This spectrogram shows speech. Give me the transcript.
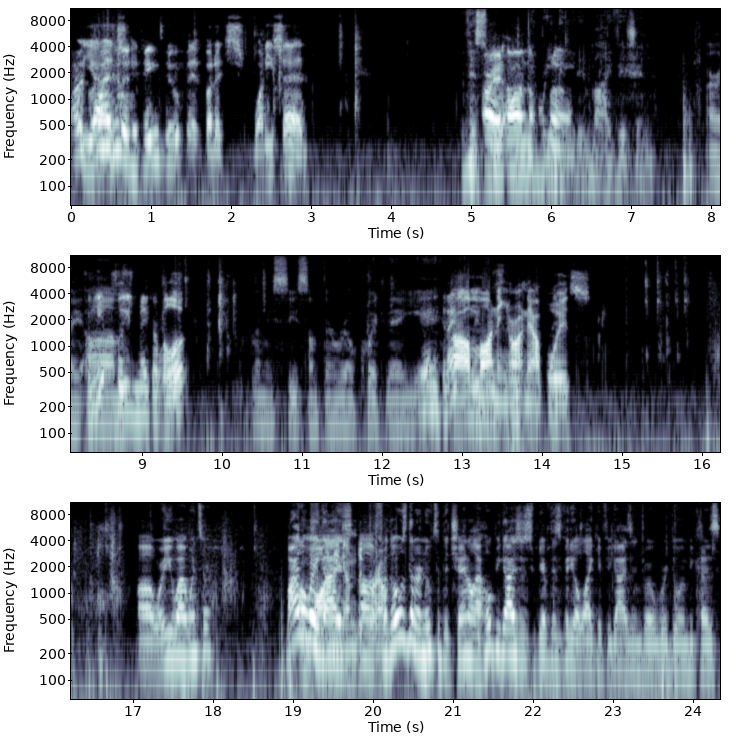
Oh, yeah, it's, According it's stupid, but it's what he said. This All right, world um, will be I'm, uh, remade in my vision. All right. Can we um, please make a Will it? Let me see something real quick. There, yeah. can I Oh, I'm mining right now, boys. Uh, where are you at, Winter? By the I'm way, guys, uh, for those that are new to the channel, I hope you guys just give this video a like if you guys enjoy what we're doing because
